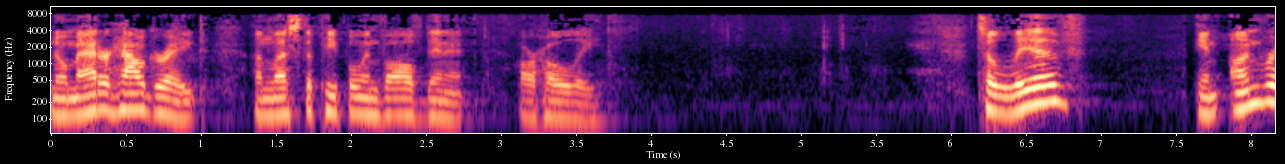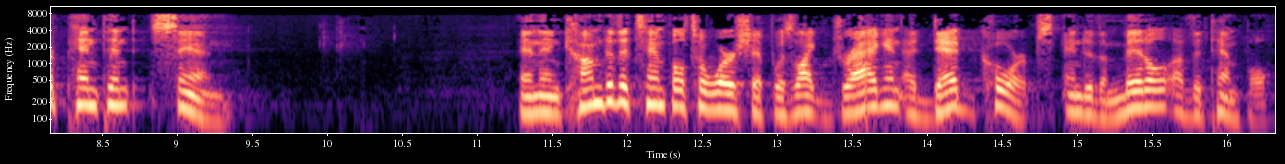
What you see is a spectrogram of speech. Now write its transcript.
no matter how great, unless the people involved in it are holy. To live in unrepentant sin and then come to the temple to worship was like dragging a dead corpse into the middle of the temple.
